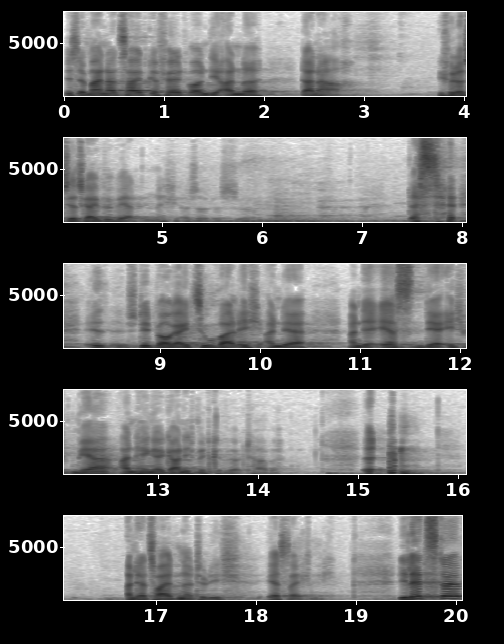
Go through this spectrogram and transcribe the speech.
ist in meiner Zeit gefällt worden, die andere danach. Ich will das jetzt gar nicht bewerten. Nicht? Also das, das steht mir auch gar nicht zu, weil ich an der, an der ersten, der ich mehr anhänge, gar nicht mitgewirkt habe. An der zweiten natürlich erst recht nicht. Die letzte,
